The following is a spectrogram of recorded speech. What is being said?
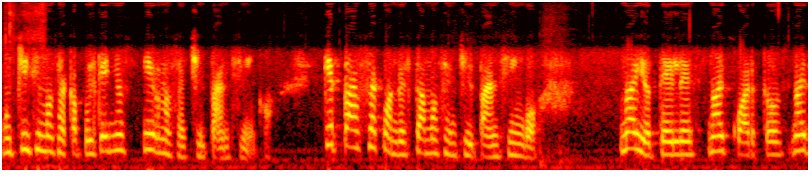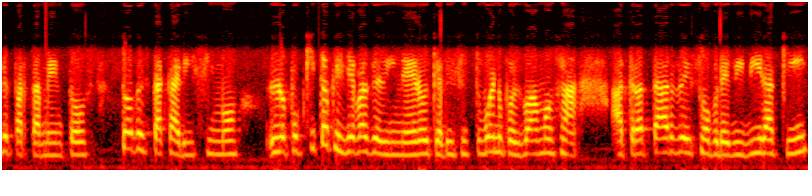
muchísimos acapulqueños irnos a Chilpancingo. ¿Qué pasa cuando estamos en Chilpancingo? No hay hoteles, no hay cuartos, no hay departamentos, todo está carísimo. Lo poquito que llevas de dinero y que dices tú, bueno, pues vamos a, a tratar de sobrevivir aquí,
